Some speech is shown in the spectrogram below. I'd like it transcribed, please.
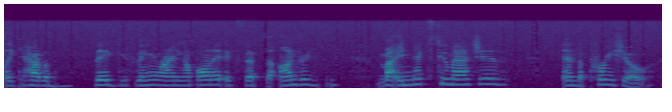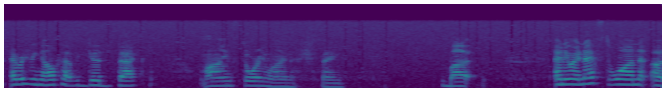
like have a big thing riding up on it, except the Andre my next two matches and the pre-show. Everything else has a good back line storyline thing. But Anyway, next one, uh,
